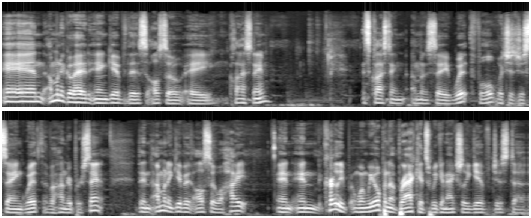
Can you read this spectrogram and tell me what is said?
And I'm going to go ahead and give this also a class name. This class name, I'm going to say width full, which is just saying width of 100%. Then I'm going to give it also a height. And, and curly, when we open up brackets, we can actually give just uh,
